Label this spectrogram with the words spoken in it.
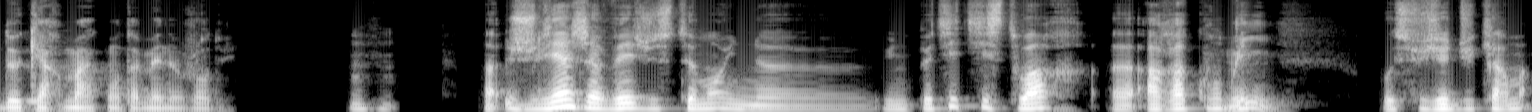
de karma qu'on t'amène aujourd'hui. Ah, Julien, j'avais justement une, une petite histoire euh, à raconter Oui, au sujet du karma.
